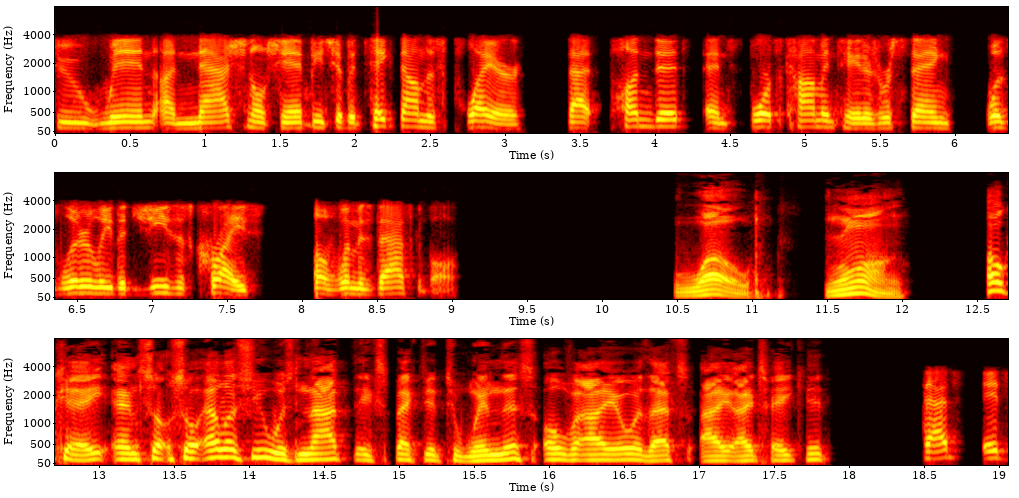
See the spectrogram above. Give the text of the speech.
to win a national championship and take down this player that pundits and sports commentators were saying was literally the Jesus Christ of women's basketball? Whoa, wrong. Okay, and so so LSU was not expected to win this over Iowa. That's I, I take it. That's it's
